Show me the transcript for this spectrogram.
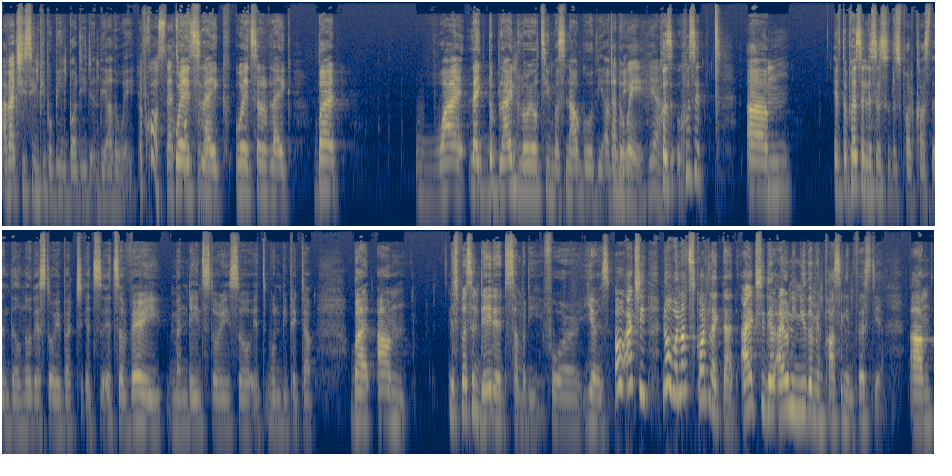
i've actually seen people being bodied in the other way of course that's where possible. it's like where it's sort of like but why like the blind loyalty must now go the other, Other way way, yeah. because who's it um if the person listens to this podcast then they'll know their story but it's it's a very mundane story so it wouldn't be picked up. But um this person dated somebody for years. Oh actually no we're not squad like that. I actually they, i only knew them in passing in first year. Um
